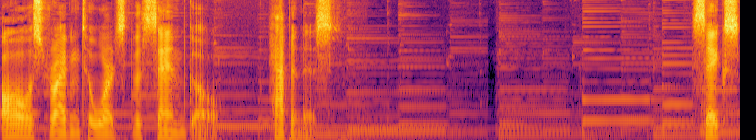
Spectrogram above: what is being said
all striving towards the same goal happiness. 6.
